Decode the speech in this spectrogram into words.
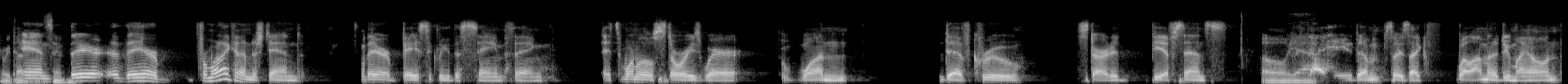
Are we talking and the they're they're from what I can understand, they're basically the same thing. It's one of those stories where one dev crew started pfSense. Oh yeah. I hated them, so he's like, "Well, I'm going to do my own,"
